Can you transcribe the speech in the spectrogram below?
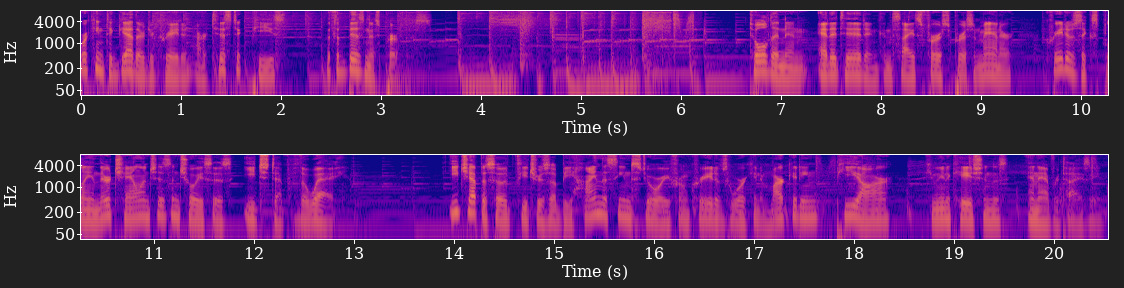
working together to create an artistic piece with a business purpose. Told in an edited and concise first person manner, creatives explain their challenges and choices each step of the way. Each episode features a behind the scenes story from creatives working in marketing, PR, communications, and advertising.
